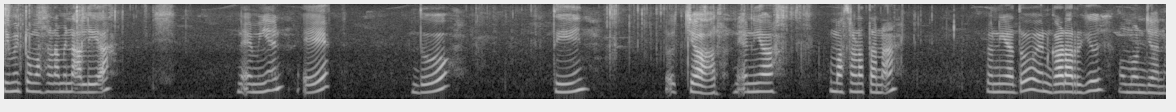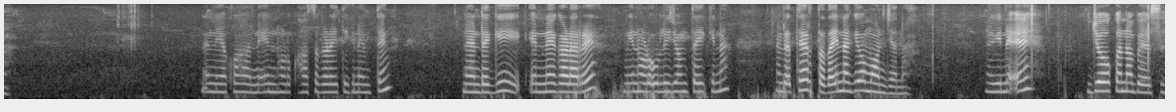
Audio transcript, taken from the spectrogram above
ini tuh masalah mina alia ah. ini emian eh do tin char ini eh, ini ya masalah tanah ah. dunia tuh eh, yang gara rugi ngomong jana. Ini aku hanya ini eh, huruf khas gara itu kenem nendegi ene garare min hor uli jom tei kina nende ter tadai nagi omon jana nagi ne e jo kana bese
